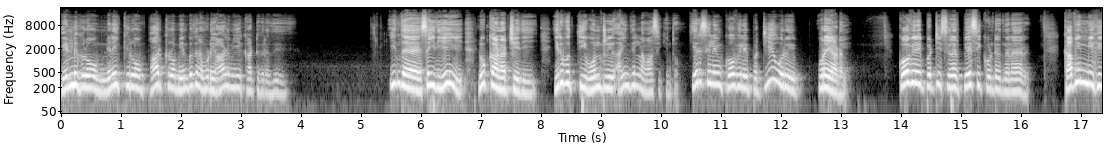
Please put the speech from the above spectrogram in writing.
எண்ணுகிறோம் நினைக்கிறோம் பார்க்கிறோம் என்பது நம்முடைய ஆளுமையை காட்டுகிறது. இந்த செய்தியை லூக்கா நற்செய்தி இருபத்தி ஒன்று ஐந்தில் நாம் வாசிக்கின்றோம். எருசலேம் கோவிலை பற்றிய ஒரு உரையாடல். கோவிலை பற்றி சிலர் பேசிக் கொண்டிருந்தனர். கவின்மிகு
